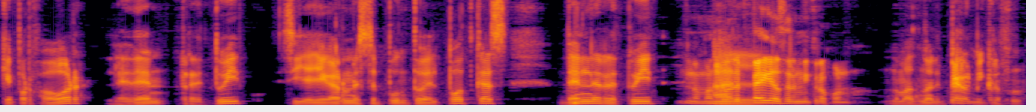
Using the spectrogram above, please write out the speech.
que por favor le den retweet Si ya llegaron a este punto del podcast, denle retweet. Nomás no al- le pegas al micrófono. Nomás no le pego el micrófono.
